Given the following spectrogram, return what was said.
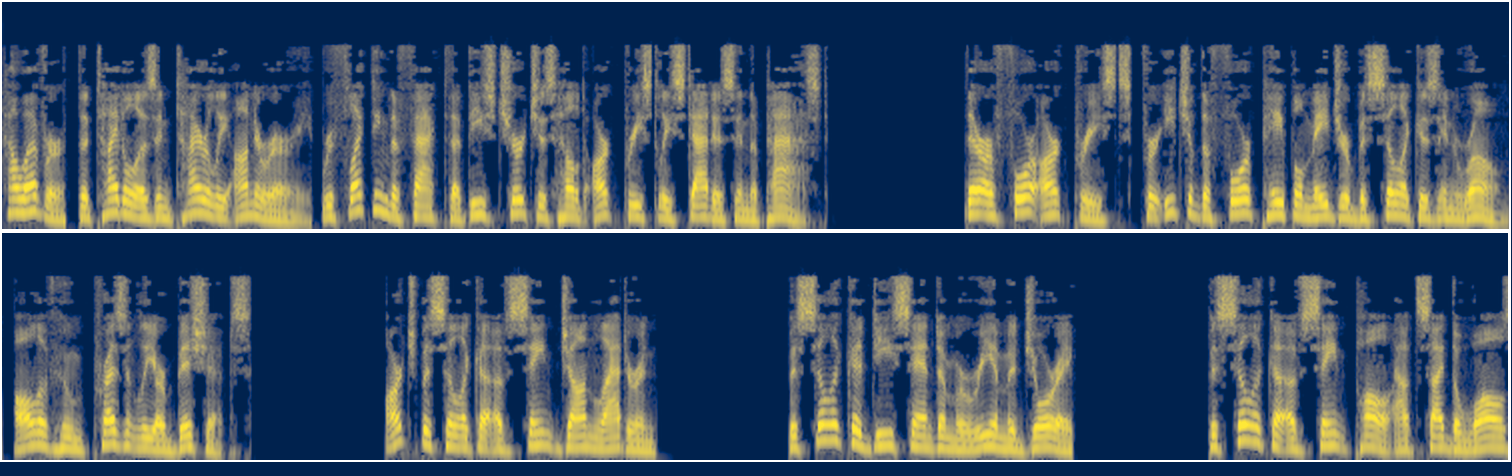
However, the title is entirely honorary, reflecting the fact that these churches held archpriestly status in the past. There are four archpriests, for each of the four papal major basilicas in Rome, all of whom presently are bishops. Archbasilica of St. John Lateran Basilica di Santa Maria Maggiore Basilica of St. Paul outside the walls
